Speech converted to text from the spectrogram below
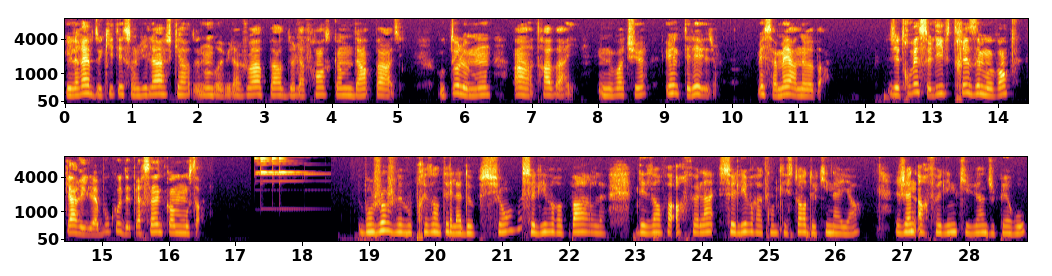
Il rêve de quitter son village car de nombreux villageois parlent de la France comme d'un paradis, où tout le monde a un travail, une voiture, une télévision. Mais sa mère ne veut pas. J'ai trouvé ce livre très émouvant car il y a beaucoup de personnes comme Moussa. Bonjour, je vais vous présenter l'adoption. Ce livre parle des enfants orphelins. Ce livre raconte l'histoire de Kinaya, jeune orpheline qui vient du Pérou.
